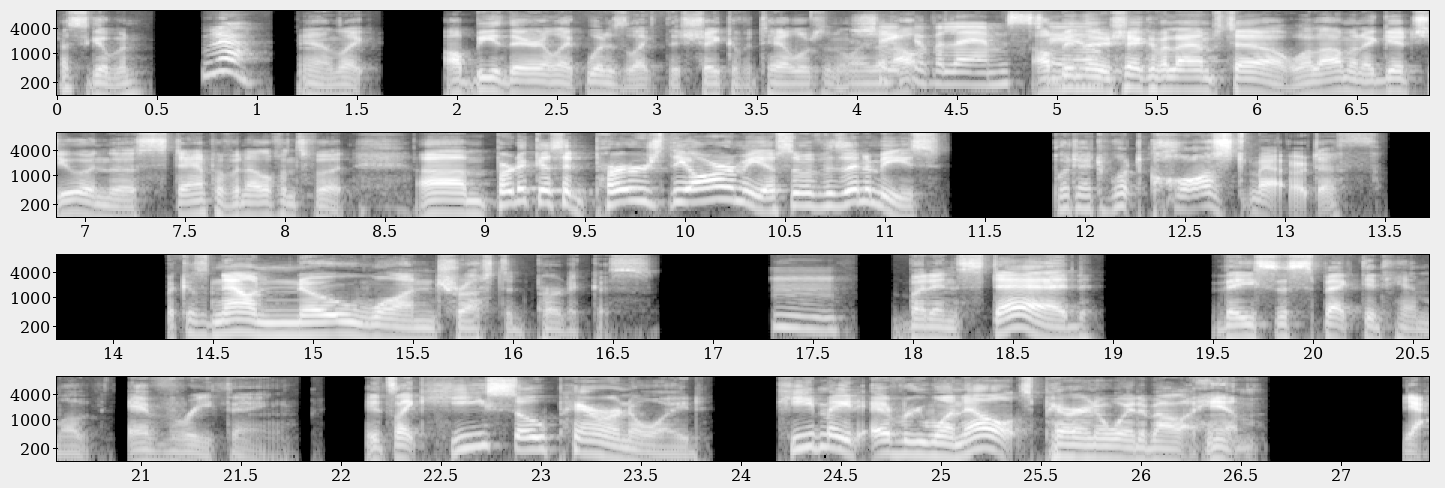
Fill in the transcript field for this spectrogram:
that's a good one. Yeah. Yeah, like I'll be there, like what is it, like the shake of a tail or something like Shake that. I'll, of a lamb's I'll tail. be in the shake of a lamb's tail. Well, I'm gonna get you in the stamp of an elephant's foot. Um, Perdiccas had purged the army of some of his enemies, but at what cost, Meredith? Because now no one trusted Perdiccas, Mm. but instead they suspected him of everything. It's like he's so paranoid, he made everyone else paranoid about him. Yeah.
